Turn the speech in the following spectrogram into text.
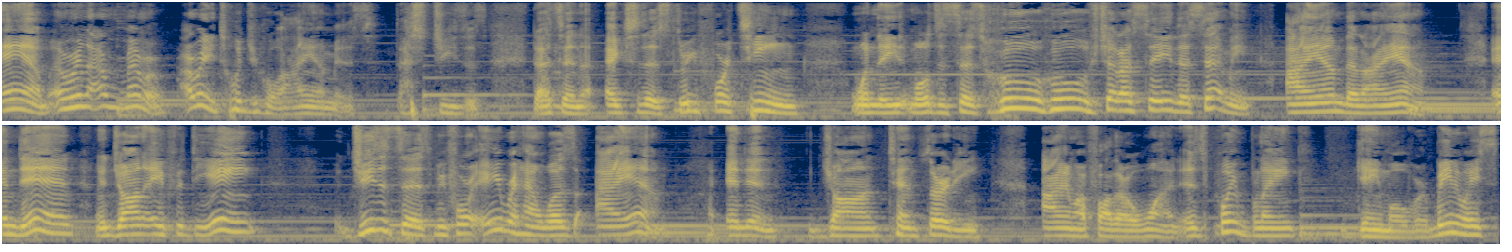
am. I mean, I remember, I already told you who I am is. That's Jesus. That's in Exodus 3:14 when they, Moses says, Who, who should I say that sent me? I am that I am. And then in John 8 58, Jesus says, Before Abraham was, I am. And then John 10 30, I am my father of one. It's point blank, game over. But, anyways,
